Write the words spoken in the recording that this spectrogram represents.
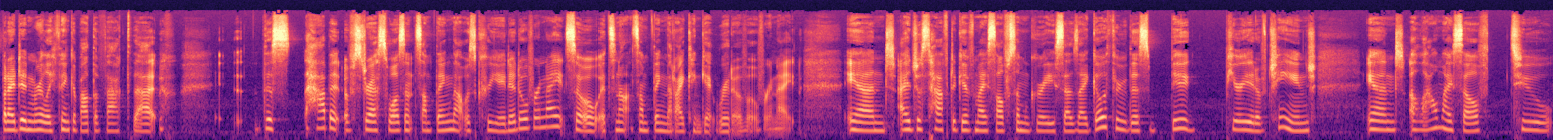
But I didn't really think about the fact that this habit of stress wasn't something that was created overnight, so it's not something that I can get rid of overnight. And I just have to give myself some grace as I go through this big period of change and allow myself to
